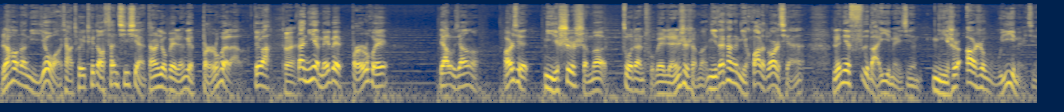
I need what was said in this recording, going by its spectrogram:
然后呢，你又往下推，推到三七线，当然又被人给嘣回来了，对吧？对，但你也没被嘣回鸭绿江啊。而且你是什么作战储备？人是什么？你再看看你花了多少钱？人家四百亿美金，你是二十五亿美金，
